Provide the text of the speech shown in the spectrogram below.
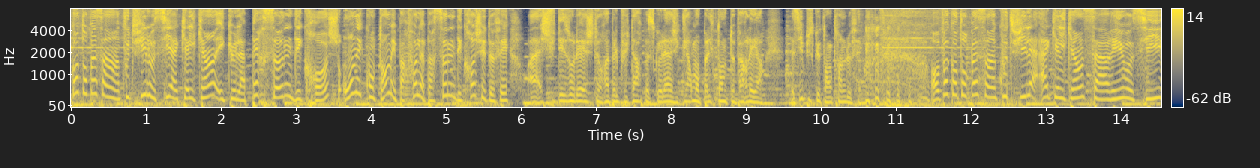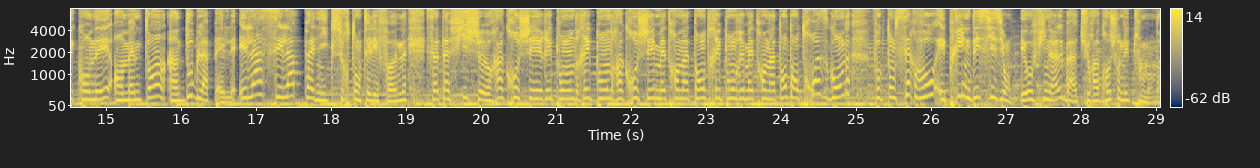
Quand on passe un coup de fil aussi à quelqu'un et que la personne décroche, on est content, mais parfois la personne décroche et te fait Ah, je suis désolé, je te rappelle plus tard parce que là, j'ai clairement pas le temps de te parler. hein. Bah si, puisque t'es en train de le faire. enfin, quand on passe un coup de fil à quelqu'un, ça arrive aussi qu'on ait en même temps un double appel. Et là, c'est la panique sur ton téléphone. Ça t'affiche raccrocher, répondre, répondre, raccrocher, mettre en attente, répondre et mettre en attente. En trois secondes, faut que ton cerveau ait pris une décision. Et au final, bah, tu raccroches au nez de tout le monde.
